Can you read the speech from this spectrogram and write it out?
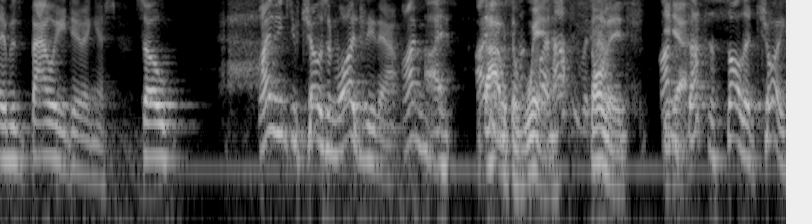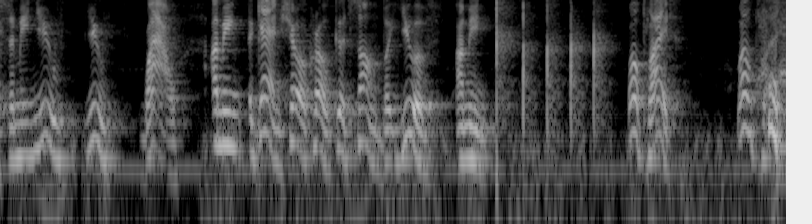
it was Bowie doing it. So, I think you've chosen wisely there. I'm. I that think was a I'm win. with that. Solid. Yeah. That's a solid choice. I mean, you've, you've, wow. I mean, again, Sheryl Crow, good song, but you have, I mean, well played. Well played.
